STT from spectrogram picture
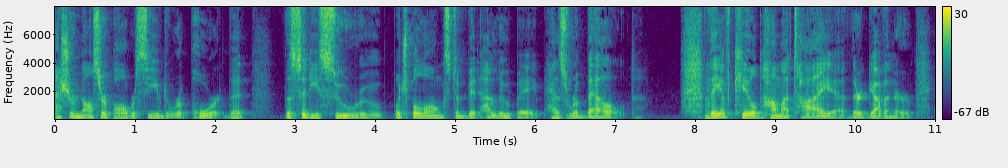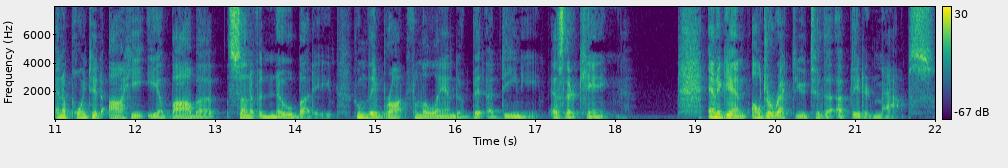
Ashurnasirpal received a report that the city Suru, which belongs to Bit Halupe, has rebelled. They have killed Hamataya, their governor, and appointed Ahi Iababa, son of a nobody, whom they brought from the land of Bit Adini, as their king. And again, I'll direct you to the updated maps.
